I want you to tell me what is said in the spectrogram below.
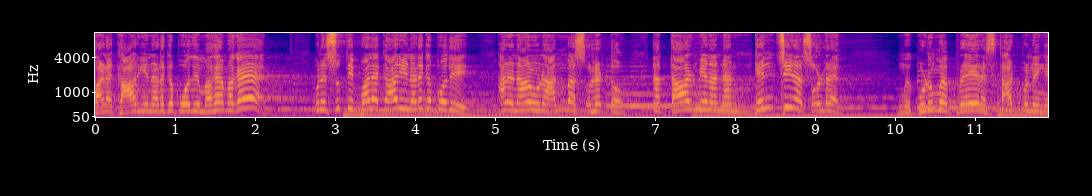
பல காரியம் நடக்க போகுது மக மக. உன்னை சுற்றி பல காரியம் நடக்க போகுது. ஆனால் நான் உன்னை அன்பாக சொல்லட்டும். நான் தாழ்மையை நான் நான் கெஞ்சி நான் சொல்கிறேன் உங்கள் குடும்ப ப்ரேயரை ஸ்டார்ட் பண்ணுங்க.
